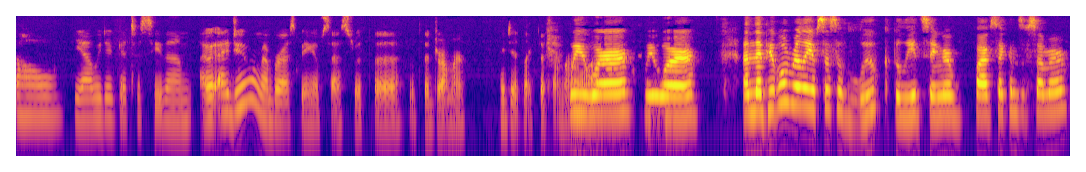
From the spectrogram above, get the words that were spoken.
Oh yeah, we did get to see them. I, I do remember us being obsessed with the with the drummer. I did like the drummer. We were, we were. And then people were really obsessed with Luke, the lead singer of Five Seconds of Summer.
